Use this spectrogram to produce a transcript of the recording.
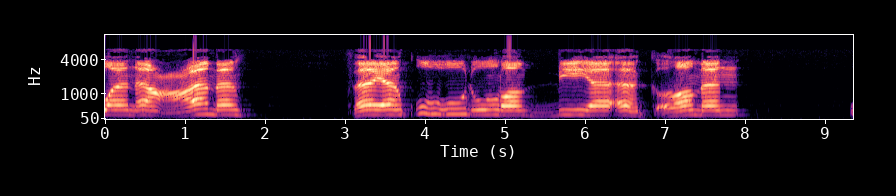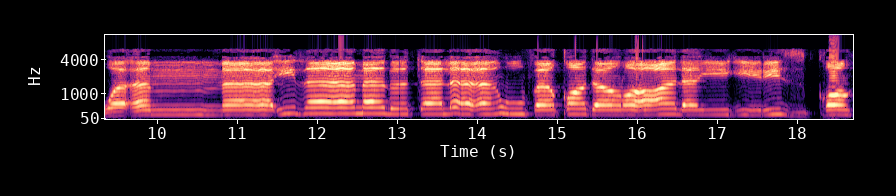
ونعمه فيقول ربي اكرمن وأما إذا ما ابتلاه فقدر عليه رزقه.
